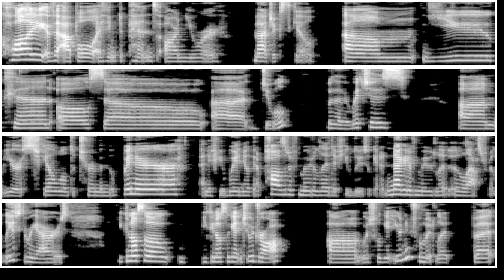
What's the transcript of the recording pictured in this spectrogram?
quality of the apple I think depends on your magic skill. Um you can also uh duel with other witches. Um your skill will determine the winner and if you win you'll get a positive moodlet, if you lose you'll get a negative moodlet. It'll last for at least 3 hours. You can also you can also get into a draw uh which will get you a neutral moodlet, but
